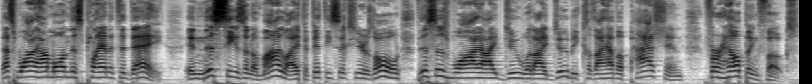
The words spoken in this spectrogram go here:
that's why I'm on this planet today. In this season of my life, at 56 years old, this is why I do what I do because I have a passion for helping folks.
